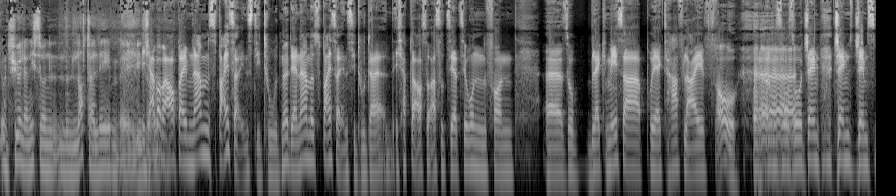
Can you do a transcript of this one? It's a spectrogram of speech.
Und führen da nicht so ein, ein Lotterleben irgendwie. Ich so. habe aber auch beim Namen Spicer Institut, ne, der Name Spicer Institut, da, ich habe da auch so Assoziationen von äh, so Black Mesa Projekt Half-Life, Oh. irgendwie so, so James, James, James,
